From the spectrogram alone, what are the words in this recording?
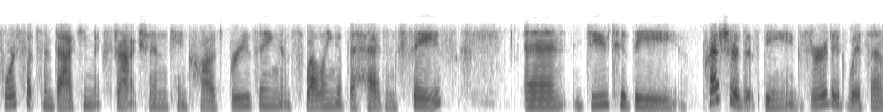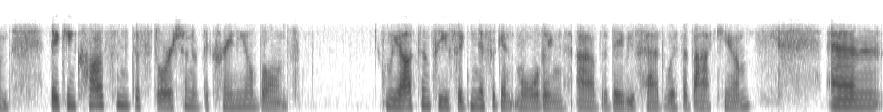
forceps and vacuum extraction can cause bruising and swelling of the head and face. And due to the pressure that's being exerted with them, they can cause some distortion of the cranial bones. We often see significant molding of the baby's head with a vacuum. And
